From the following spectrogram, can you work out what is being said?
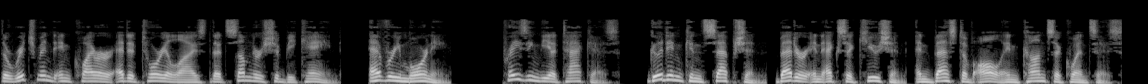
The Richmond Enquirer editorialized that Sumner should be caned, "...every morning", praising the attack as, "...good in conception, better in execution, and best of all in consequences",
